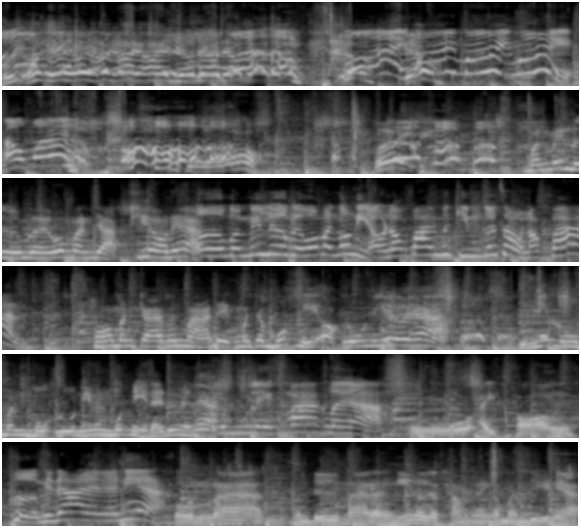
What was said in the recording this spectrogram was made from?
เฮ้ยเฮ้ยเฮ้ยเฮ้ยเฮ้ยเฮ้ยเฮ้ยเดี๋ยวเดี๋ยวเดี๋ยวเดี๋ยวเดี๋ยวไม่เดี๋ยวไม่ไม่ไม่เอามาโอ้โหโอ้โห เฮ้ย มันไม่ลืมเลยว่ามันอยากเที่ยวเนี่ย เออ มันไม่ลืมเลยว่ามันต้องหนีเอานอกบ้านเมื่อกี้มันก็จะออกนอกบ้าน พอมันกลายเป็นหมาเด็กมันจะมุดหนีออกรูนี้เลยอะทีนี้รูมันมุรูนี้มันมุดหนีได้ด้วยเนี่ย รูเล็กมากเลยอะ โอ้โหไอ้ทองเผลอไม่ได้เลยนะเนี่ย โซนมาก มันดื้อมากแล้วอย่างนี้เราจะทำไงกับมันดีเนี่ย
